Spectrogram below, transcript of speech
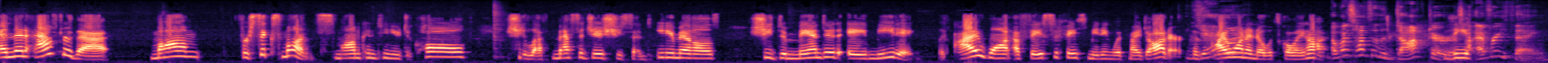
And then after that, mom, for six months, mom continued to call. She left messages, she sent emails, she demanded a meeting. Like, I want a face to face meeting with my daughter because Yeah. I want to know what's going on. I want to talk to the doctors. The- everything.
